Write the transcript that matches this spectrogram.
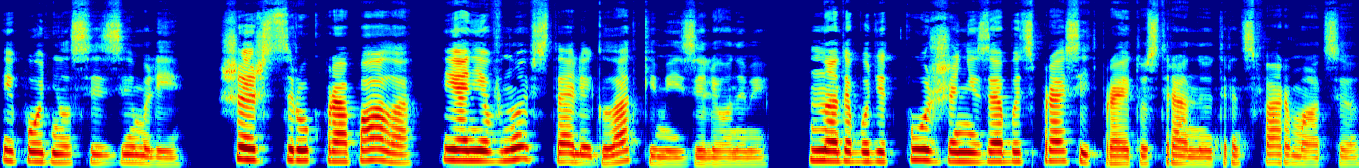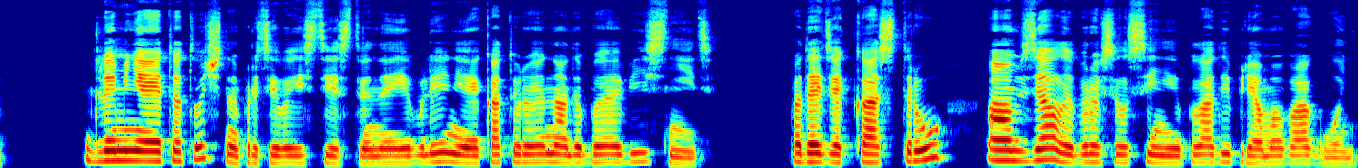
и поднялся с земли. Шерсть с рук пропала, и они вновь стали гладкими и зелеными. Надо будет позже не забыть спросить про эту странную трансформацию. Для меня это точно противоестественное явление, которое надо бы объяснить. Подойдя к костру, Ам взял и бросил синие плоды прямо в огонь.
